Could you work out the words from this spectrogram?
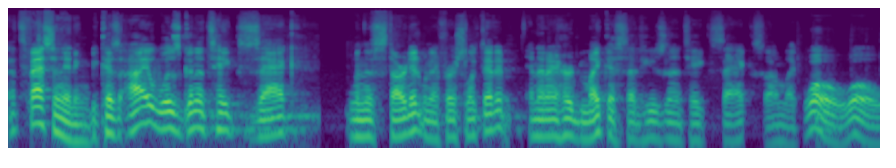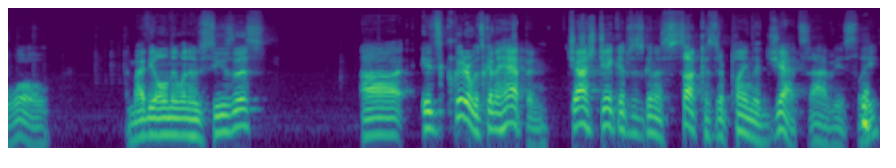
That's fascinating because I was gonna take Zach when this started when I first looked at it, and then I heard Micah said he was gonna take Zach, so I'm like, whoa, whoa, whoa. Am I the only one who sees this? Uh, it's clear what's gonna happen. Josh Jacobs is gonna suck because they're playing the Jets, obviously.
